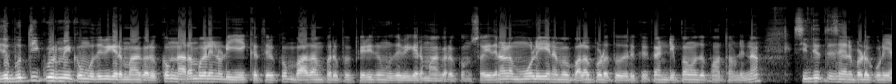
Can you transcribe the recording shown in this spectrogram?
இது புத்தி கூர்மைக்கும் உதவிகரமாக இருக்கும். நரம்புகளினுடைய இயக்கத்திற்கும் பாதாம் பருப்பு பெரிதும் உதவிகரமாக இருக்கும். ஸோ இதனால் மூளையை நம்ம பலப்படுத்துவதற்கு கண்டிப்பாக வந்து பார்த்தோம் அப்படின்னா சிந்தித்து செயல்படக்கூடிய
